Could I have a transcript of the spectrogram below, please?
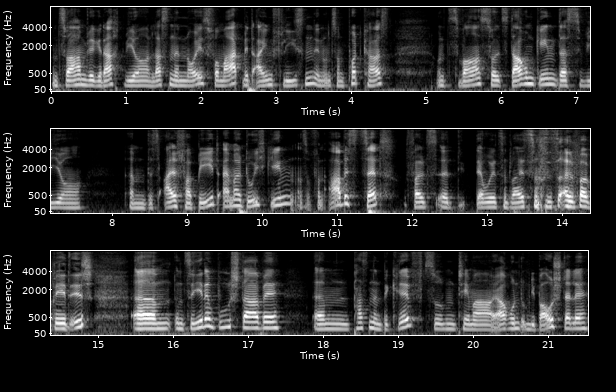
Und zwar haben wir gedacht, wir lassen ein neues Format mit einfließen in unseren Podcast. Und zwar soll es darum gehen, dass wir ähm, das Alphabet einmal durchgehen, also von A bis Z, falls äh, der, wo jetzt nicht weiß, was das Alphabet ist. Ähm, und zu jedem Buchstabe ähm, passenden Begriff zum Thema ja, rund um die Baustelle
